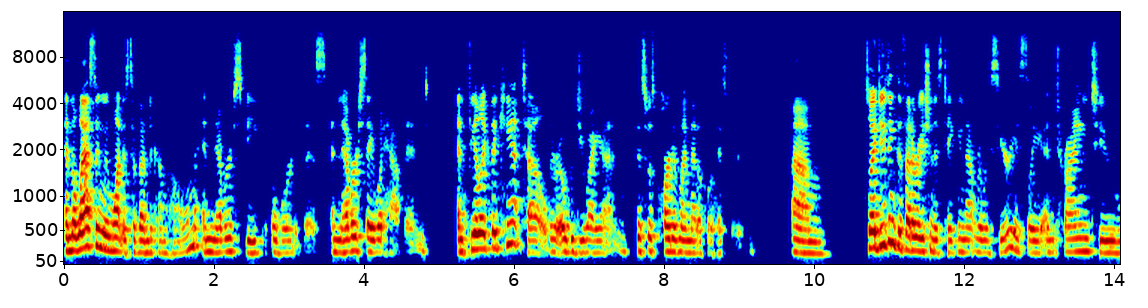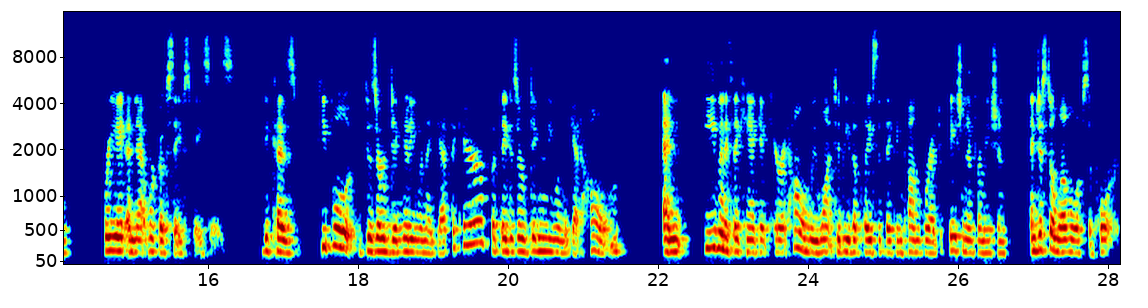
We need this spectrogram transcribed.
And the last thing we want is for them to come home and never speak a word of this and never say what happened and feel like they can't tell their OBGYN. This was part of my medical history. Um, so I do think the Federation is taking that really seriously and trying to create a network of safe spaces because people deserve dignity when they get the care, but they deserve dignity when they get home. And even if they can't get care at home, we want to be the place that they can come for education, information, and just a level of support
